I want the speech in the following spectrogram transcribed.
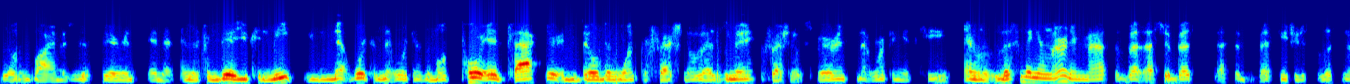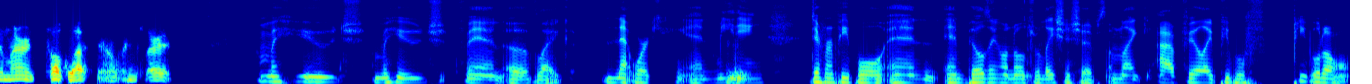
those environments, the experience in it. And then from there, you can meet, you network, and networking is the most important factor in building one's professional resume, professional experience. Networking is key. And listening and learning, man, that's, the best, that's your best, that's the best teacher, just to listen and learn, talk less, you know, and learn. I'm a huge I'm a huge fan of like networking and Mm-hmm. meeting different people and and building on those relationships. I'm like I feel like people people don't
